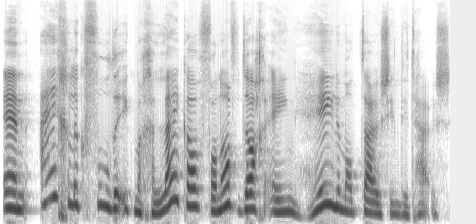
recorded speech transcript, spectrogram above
En eigenlijk voelde ik me gelijk al vanaf dag 1 helemaal thuis in dit huis.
